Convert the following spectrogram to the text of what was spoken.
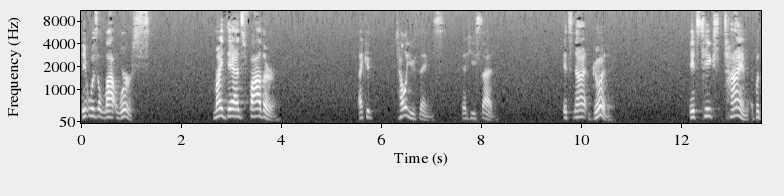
it was a lot worse. My dad's father, I could tell you things that he said. It's not good. It takes time. But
